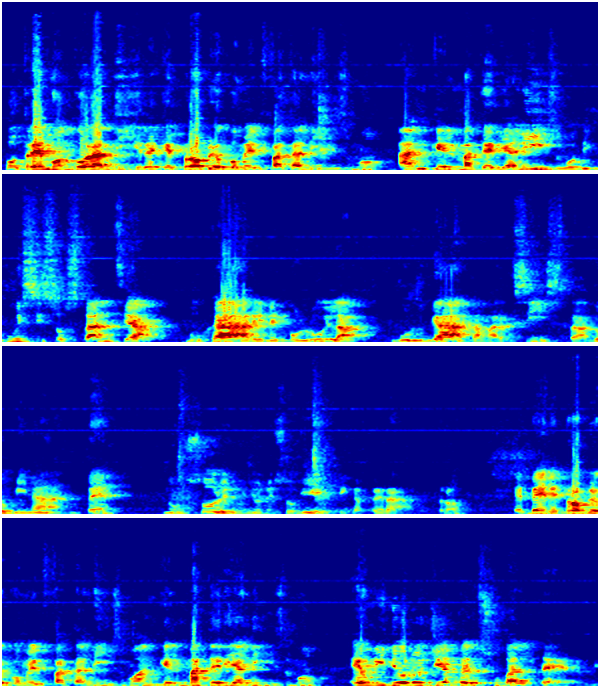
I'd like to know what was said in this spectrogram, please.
Potremmo ancora dire che proprio come il fatalismo, anche il materialismo di cui si sostanzia Bukharin e con lui la vulgata marxista dominante, non solo in Unione Sovietica peraltro, ebbene proprio come il fatalismo, anche il materialismo è un'ideologia per subalterni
